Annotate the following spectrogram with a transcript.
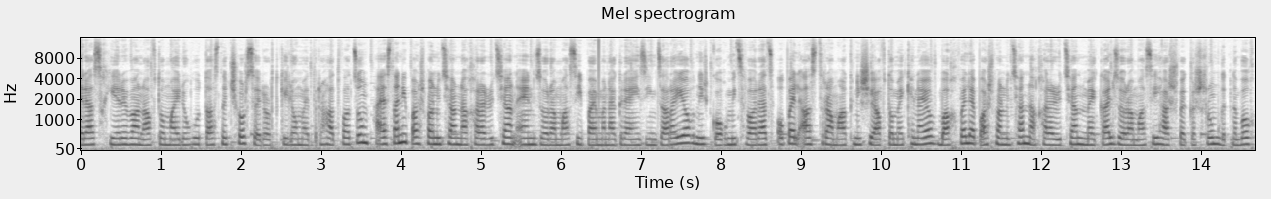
Երասխ-Երևան ավտոմայրուղու 14-րդ կիլոմետր հատվածում Հայաստանի պաշտպանության նախարարության N զորամասի պայմանագրային զինծառայողն իր կողմից վարած Opel Astra մակնիշի ավտոմեքենայով բախվել է պաշտպանության նախարարության մեկ այլ զորամասի հաշվեկշռում գտնվող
